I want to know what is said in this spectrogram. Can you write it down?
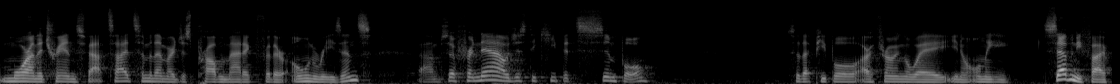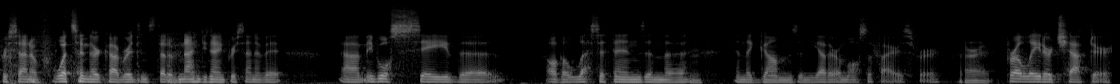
more on the trans fat side. Some of them are just problematic for their own reasons. Um, so for now, just to keep it simple, so that people are throwing away, you know, only 75% of what's in their cupboards instead of 99% of it. Uh, maybe we'll save the all the lecithins and the mm. And the gums and the other emulsifiers for all right for a later chapter.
